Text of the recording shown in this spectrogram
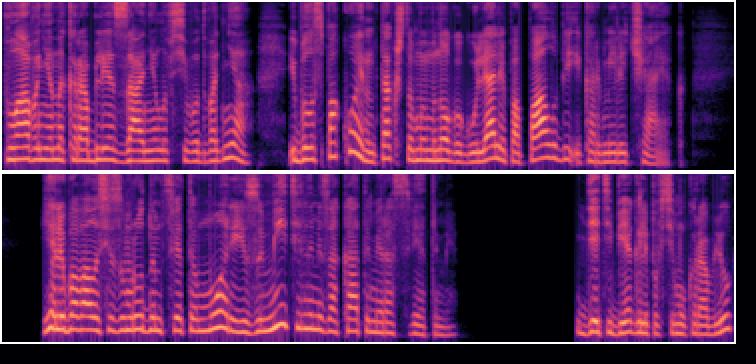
Плавание на корабле заняло всего два дня и было спокойным, так что мы много гуляли по палубе и кормили чаек. Я любовалась изумрудным цветом моря и изумительными закатами и рассветами. Дети бегали по всему кораблю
